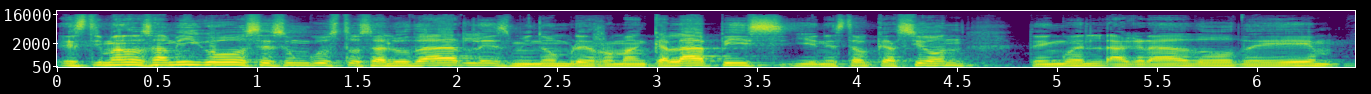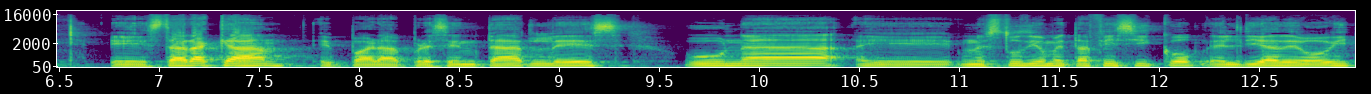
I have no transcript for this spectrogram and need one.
Estimados amigos, es un gusto saludarles. Mi nombre es Román Calapis y en esta ocasión tengo el agrado de eh, estar acá eh, para presentarles una, eh, un estudio metafísico el día de hoy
